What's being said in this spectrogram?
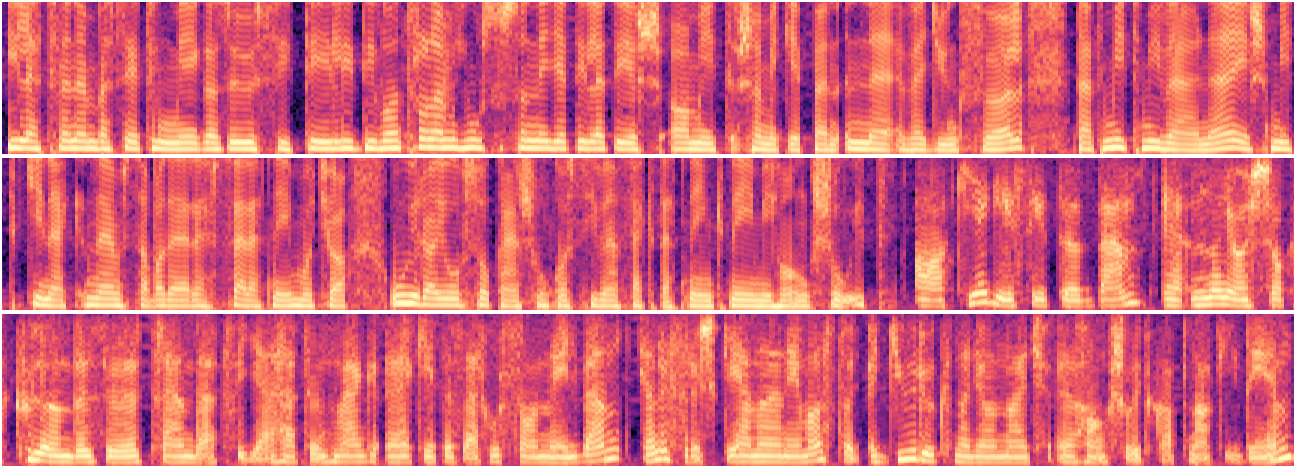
illetve nem beszéltünk még az őszi-téli divatról, ami 2024-et illeti, és amit semmiképpen ne vegyünk föl. Tehát mit mivel ne, és mit kinek nem szabad erre szeretném, hogyha újra jó szokásunkhoz szíven fektetnénk némi hangsúlyt. it. A kiegészítőkben eh, nagyon sok különböző trendet figyelhetünk meg 2024-ben. Eh, Először is kiemelném azt, hogy a gyűrűk nagyon nagy eh, hangsúlyt kapnak idén.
